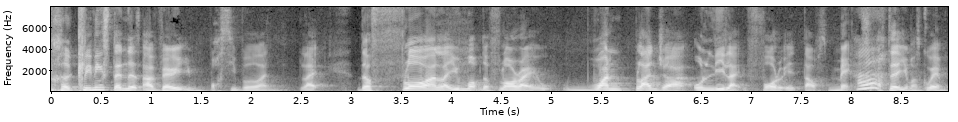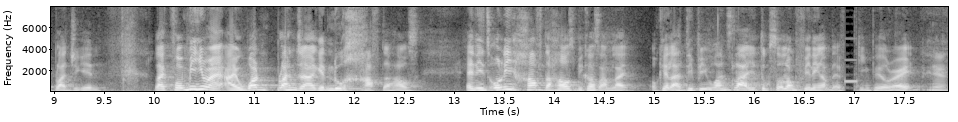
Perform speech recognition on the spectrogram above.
Her cleaning standards are very impossible one. Like the floor, ah, like you mop the floor, right? One plunge, ah, only like four to eight tiles max. After that, you must go and plunge again. Like for me, right, I one plunge, ah, I can do half the house. And it's only half the house because I'm like, okay lah, dip it once lah. You took so long filling up that fucking pail, right? Yeah.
